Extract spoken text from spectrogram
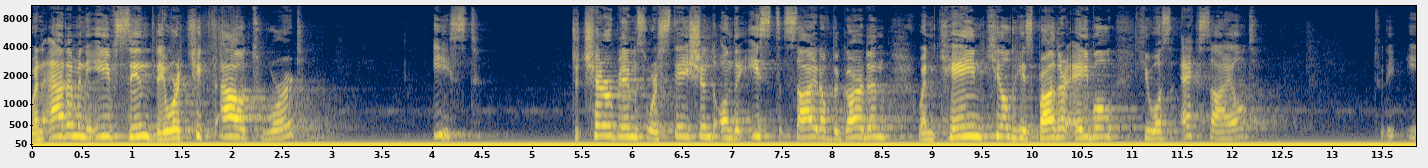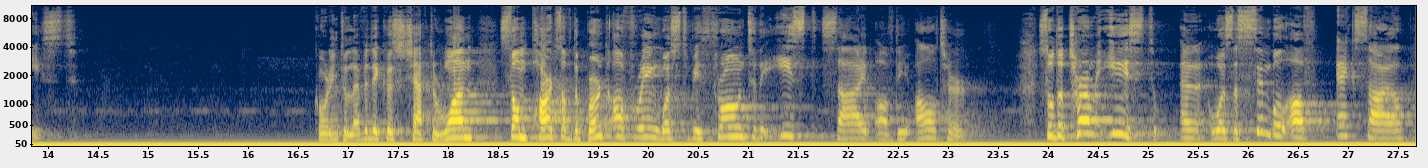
When Adam and Eve sinned, they were kicked out toward east. The cherubims were stationed on the east side of the garden. When Cain killed his brother Abel, he was exiled to the east. According to Leviticus chapter 1, some parts of the burnt offering was to be thrown to the east side of the altar. So the term east uh, was a symbol of exile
